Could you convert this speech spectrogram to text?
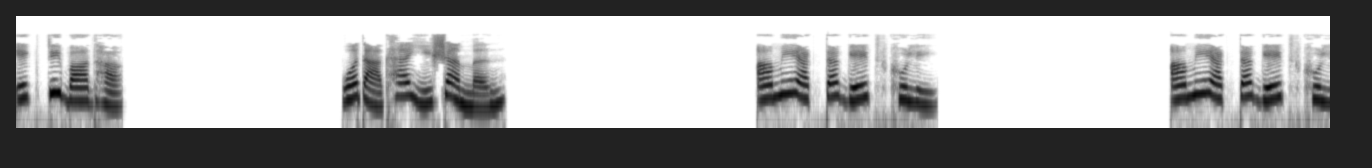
একটি বাধা 我打开一扇门。 আমি একটা গেট খুলি আমি একটা গেট খুলি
